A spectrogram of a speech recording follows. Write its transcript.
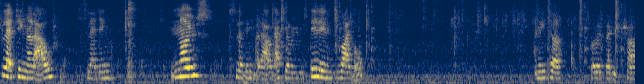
sledging allowed. Sledding. No s- sledding allowed. Actually, I'm still in survival. I need to go adventure.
